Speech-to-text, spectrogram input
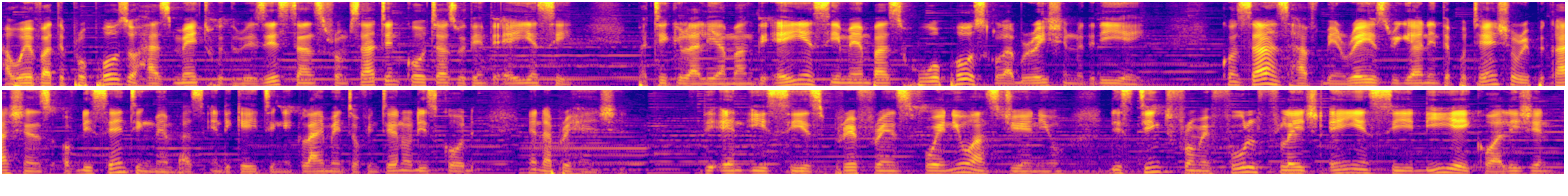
However, the proposal has met with resistance from certain quarters within the ANC, particularly among the ANC members who oppose collaboration with the DA. Concerns have been raised regarding the potential repercussions of dissenting members indicating a climate of internal discord and apprehension. The NEC's preference for a nuanced GNU, distinct from a full-fledged ANC-DA coalition,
